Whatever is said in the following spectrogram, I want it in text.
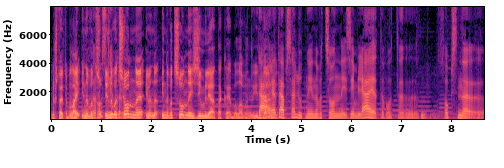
Ну что, это была инноваци... инновационная, инновационная земля такая была в этой да, Италии? Да, это абсолютно инновационная земля. Это вот, э, собственно,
